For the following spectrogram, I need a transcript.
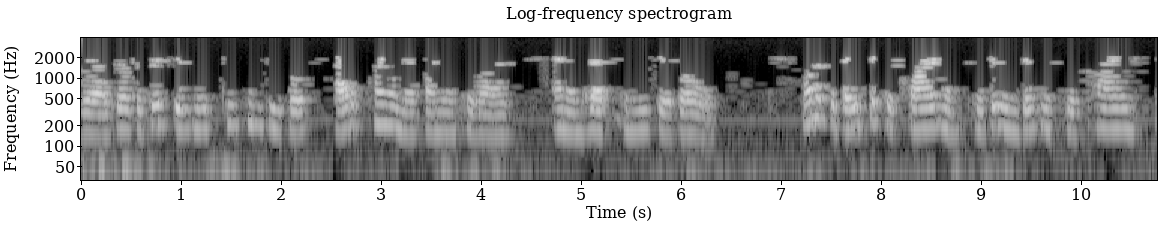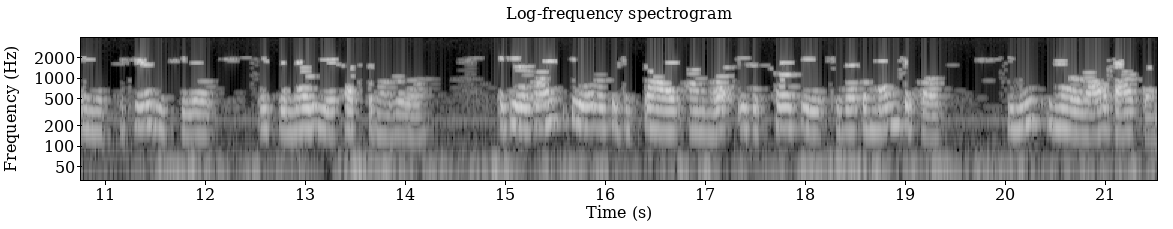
where I built a good business teaching people how to plan their financial lives and invest to meet their goals. One of the basic requirements for doing business with clients in the securities field is the know your customer rule. If you are going to be able to decide on what is appropriate to recommend to folks, you need to know a lot about them,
